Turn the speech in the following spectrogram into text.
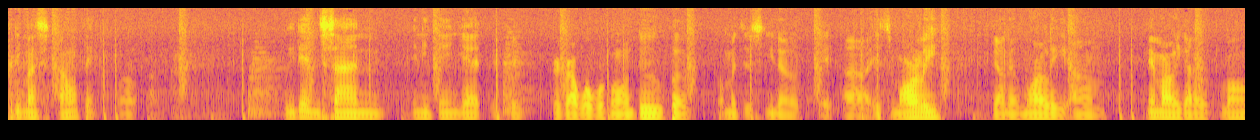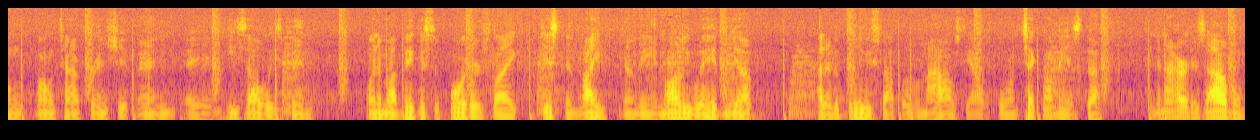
pretty much, I don't think. Well, uh, we didn't sign anything yet figure out what we're going to do, but I'm gonna just you know, it, uh, it's Marley. Y'all know Marley. Um, me and Marley got a long, long time friendship, man. He, and he's always been one of my biggest supporters, like just in life. You know I mean, Marley would hit me up out of the blue, stop over my house. I was doing check on me and stuff. And then I heard his album,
